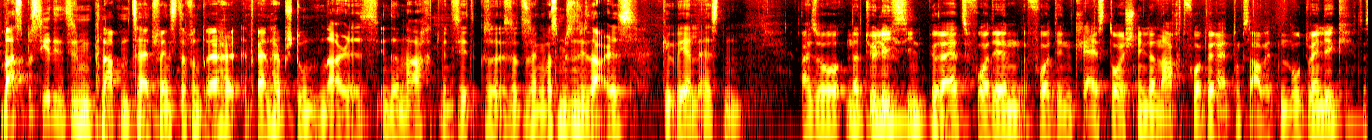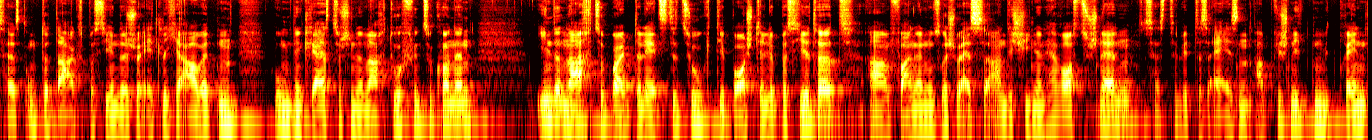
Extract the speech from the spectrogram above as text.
Was passiert in diesem knappen Zeitfenster von dreieinhalb Stunden alles in der Nacht? Wenn Sie sozusagen, was müssen Sie da alles gewährleisten? Also natürlich sind bereits vor den, vor den Gleistäuschen in der Nacht Vorbereitungsarbeiten notwendig. Das heißt, untertags passieren da schon etliche Arbeiten, um den Gleistausch in der Nacht durchführen zu können. In der Nacht, sobald der letzte Zug die Baustelle passiert hat, äh, fangen unsere Schweißer an, die Schienen herauszuschneiden. Das heißt, da wird das Eisen abgeschnitten mit Brenn,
